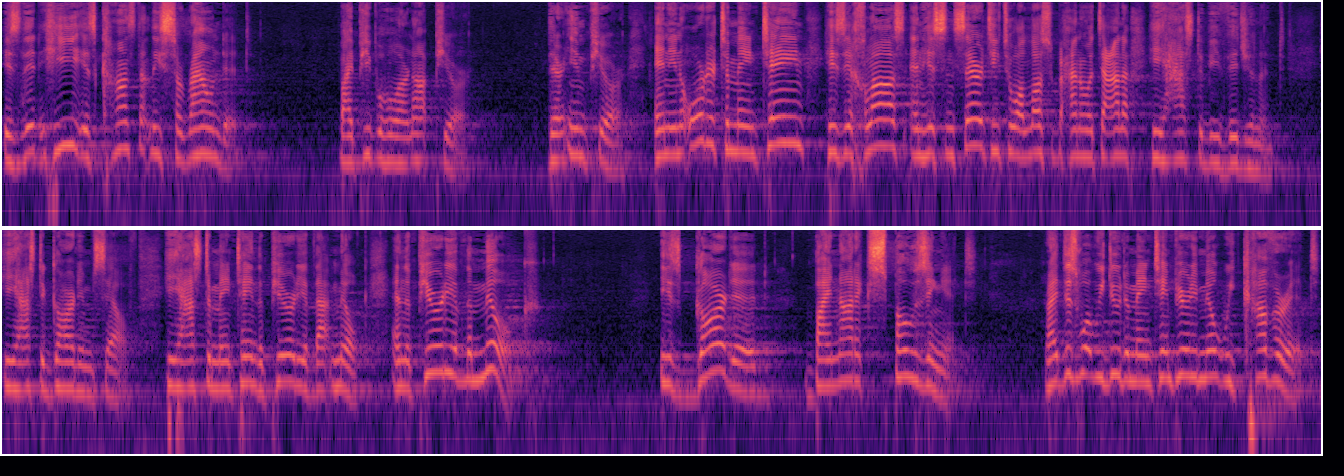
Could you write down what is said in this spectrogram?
is that he is constantly surrounded by people who are not pure. They're impure. And in order to maintain his ikhlas and his sincerity to Allah subhanahu wa ta'ala, he has to be vigilant. He has to guard himself. He has to maintain the purity of that milk. And the purity of the milk is guarded by not exposing it. Right? This is what we do to maintain purity of milk. We cover it.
